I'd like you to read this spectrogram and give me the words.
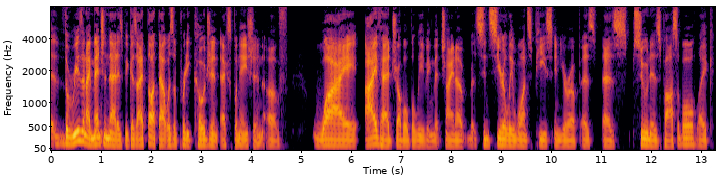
uh, the reason I mentioned that is because I thought that was a pretty cogent explanation of why I've had trouble believing that China sincerely wants peace in Europe as as soon as possible. Like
